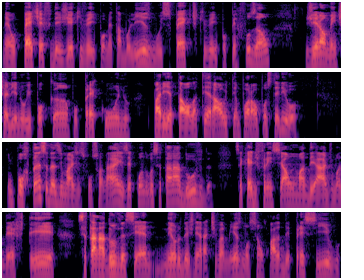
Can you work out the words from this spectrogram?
Né? O PET-FDG que vê hipometabolismo, o SPECT que vê hipoperfusão, geralmente ali no hipocampo, pré-cúneo, parietal lateral e temporal posterior importância das imagens funcionais é quando você está na dúvida. Você quer diferenciar uma DA de uma DFT, você está na dúvida se é neurodegenerativa mesmo ou se é um quadro depressivo.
